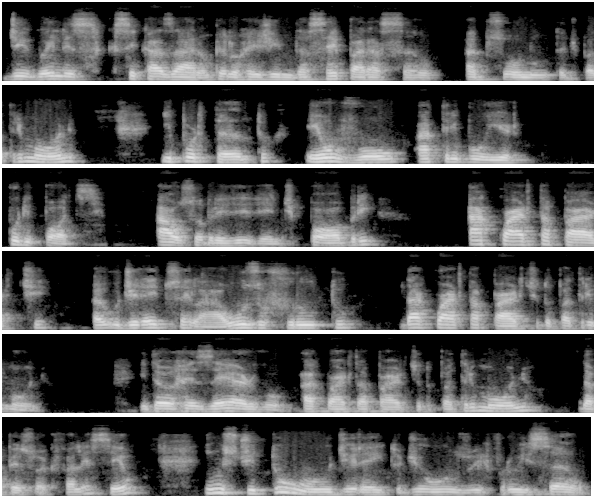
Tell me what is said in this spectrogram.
digo, eles se casaram pelo regime da separação absoluta de patrimônio, e, portanto, eu vou atribuir, por hipótese, ao sobrevivente pobre a quarta parte, o direito, sei lá, a usufruto da quarta parte do patrimônio. Então, eu reservo a quarta parte do patrimônio da pessoa que faleceu, instituo o direito de uso e fruição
